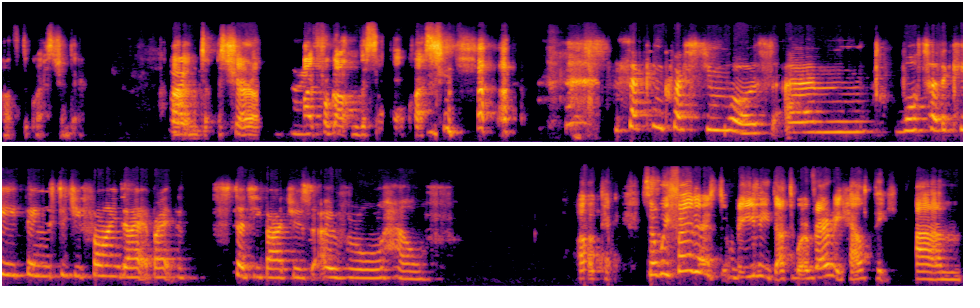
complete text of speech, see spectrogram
of the question there. And Cheryl, I've forgotten the second question. the second question was, um, what other key things did you find out about the study badgers' overall health? Okay, so we found out really that they were very healthy. Um,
